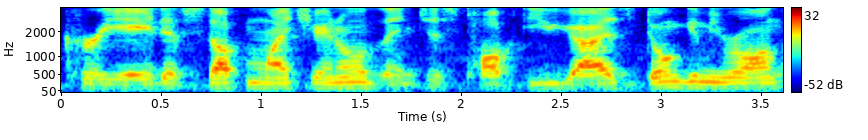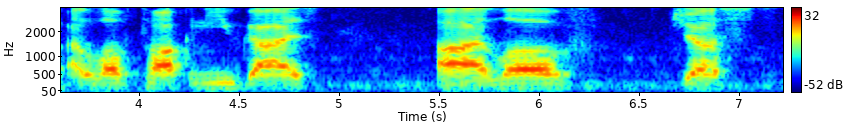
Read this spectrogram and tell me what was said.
creative stuff on my channel than just talk to you guys. Don't get me wrong, I love talking to you guys. I love just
